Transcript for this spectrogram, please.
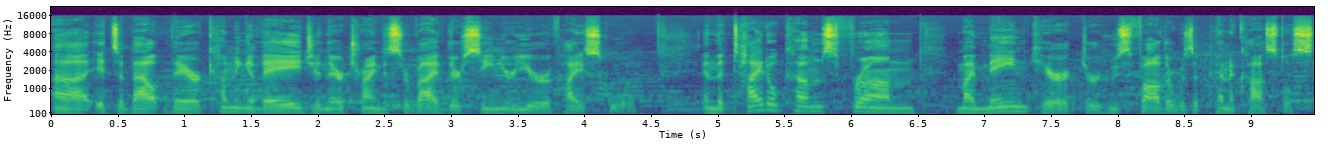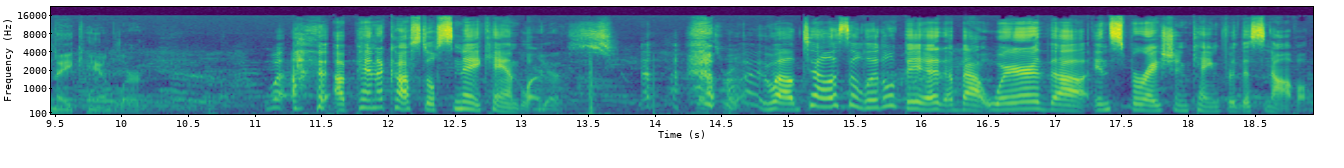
Uh, it's about their coming of age and they're trying to survive their senior year of high school. And the title comes from my main character, whose father was a Pentecostal snake handler. Well, a Pentecostal snake handler. Yes. Well, tell us a little bit about where the inspiration came for this novel.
